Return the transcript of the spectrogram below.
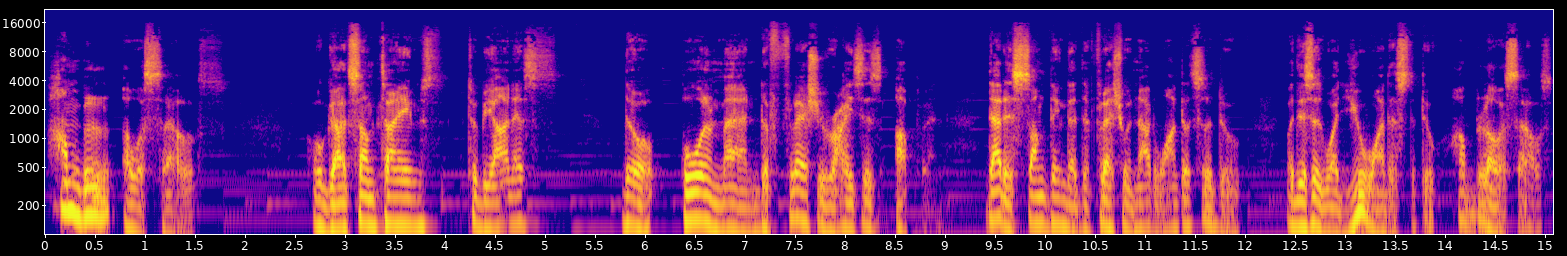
humble ourselves. Oh God, sometimes, to be honest, the old man, the flesh rises up. And that is something that the flesh would not want us to do. But this is what you want us to do humble ourselves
